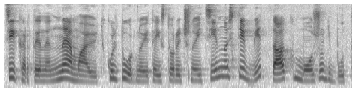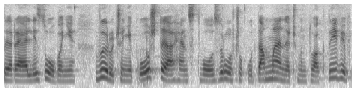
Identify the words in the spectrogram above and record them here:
ці картини не мають культурної та історичної цінності. Відтак можуть бути реалізовані. Виручені кошти агентство з розшуку та менеджменту активів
